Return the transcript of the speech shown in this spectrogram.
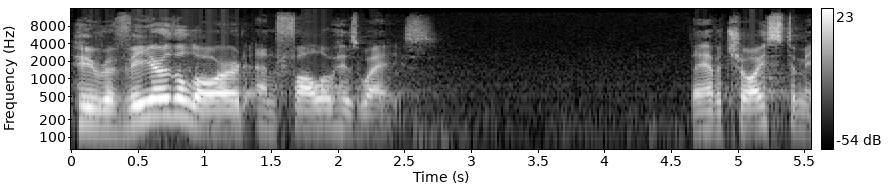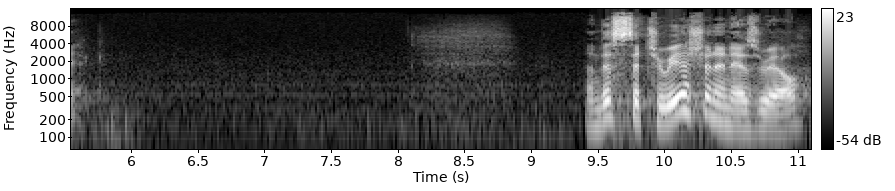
who revere the Lord and follow his ways. They have a choice to make. And this situation in Israel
